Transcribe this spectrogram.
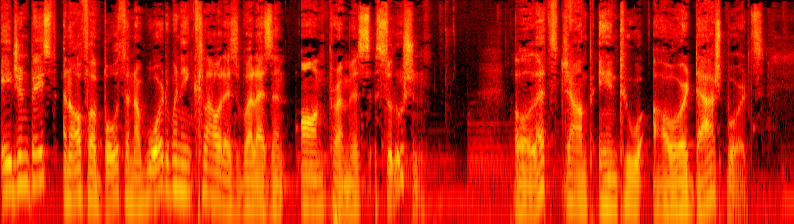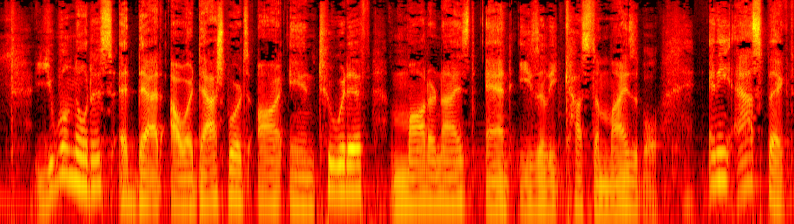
agent based and offer both an award winning cloud as well as an on-premise solution. Let's jump into our dashboards. You will notice that our dashboards are intuitive, modernized, and easily customizable. Any aspect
